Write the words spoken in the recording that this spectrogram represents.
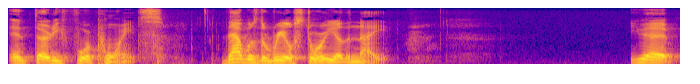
and 34 points. That was the real story of the night. You had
